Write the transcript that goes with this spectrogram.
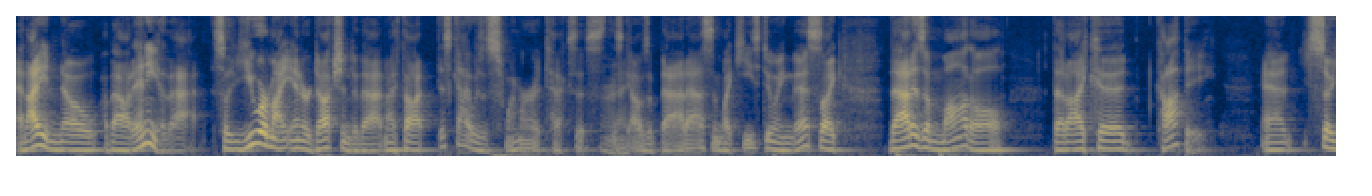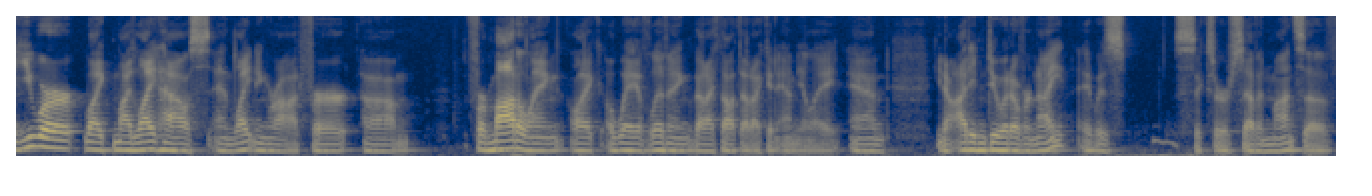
And I didn't know about any of that. So you were my introduction to that. And I thought, this guy was a swimmer at Texas. This guy was a badass. And like, he's doing this. Like, that is a model that I could copy. And so you were like my lighthouse and lightning rod for, um, for modeling like a way of living that I thought that I could emulate. And, you know, I didn't do it overnight. It was six or seven months of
